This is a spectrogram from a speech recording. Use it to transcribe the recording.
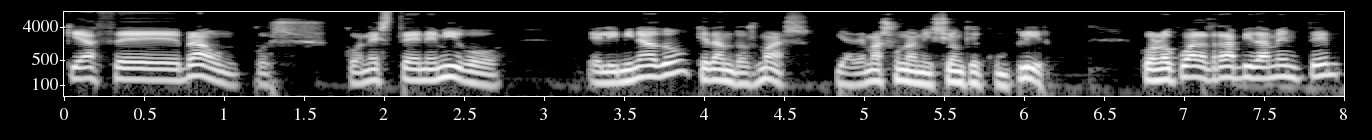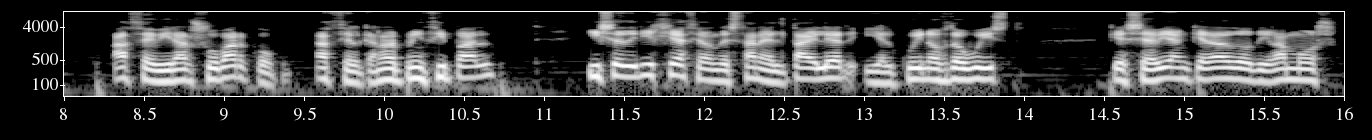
¿Qué hace Brown? Pues con este enemigo eliminado quedan dos más, y además una misión que cumplir. Con lo cual rápidamente hace virar su barco hacia el canal principal y se dirige hacia donde están el Tyler y el Queen of the West, que se habían quedado, digamos,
